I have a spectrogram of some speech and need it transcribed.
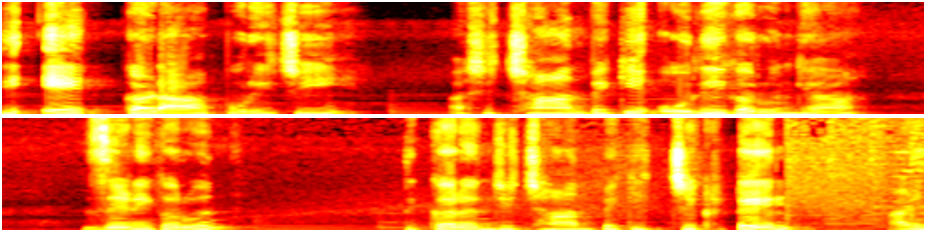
ती एक कडा पुरीची अशी छानपैकी ओली करून घ्या जेणेकरून ती करंजी छानपैकी चिकटेल आणि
